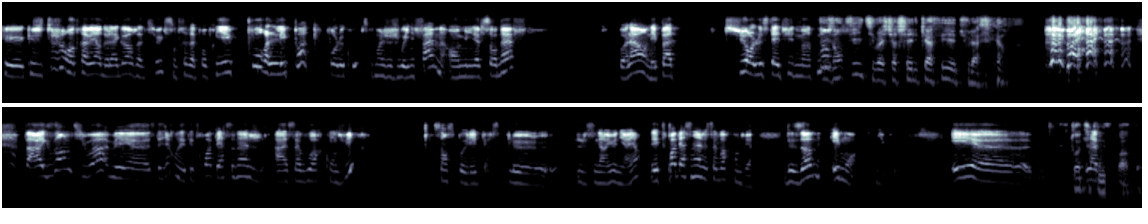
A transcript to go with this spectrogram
que, que j'ai toujours en travers de la gorge un petit peu, qui sont très appropriées pour l'époque, pour le coup, parce que moi je jouais une femme en 1909. Voilà, on n'est pas sur le statut de maintenant. C'est gentil, tu vas chercher le café et tu la fermes. Par exemple, tu vois, mais euh, c'est-à-dire qu'on était trois personnages à savoir conduire, sans spoiler le, le, scénario ni rien. Les trois personnages à savoir conduire, deux hommes et moi, du coup. Et, euh, toi, tu ne conduis pas, quoi.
